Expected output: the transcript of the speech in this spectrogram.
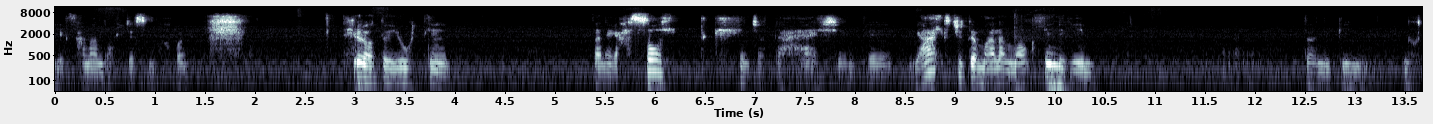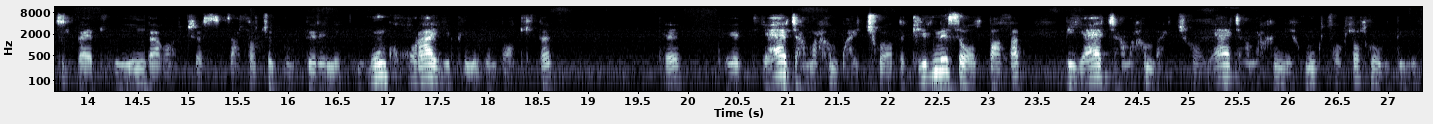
яг санаанд орж исэн байхгүй. Тэгэхээр одоо юу гэдгийг за нэг асуулт гэх юм ч одоо хайш юм те. Яалт ч үдэ манай Монголын нэг юм одоо нэг юм нөхцөл байдал нь ийм байгаа учраас залуучууд бүгдээрээ нэг мөнгө хураая гэдэг нэг юм бодолтой. Тэ? Тэгээд яаж амархан баяжих вэ? Одоо тэрнээсээ улбаалаад би яаж амархан баяжих вэ? Яаж амархан их мөнгө цуглуулах вэ гэдэг нэг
